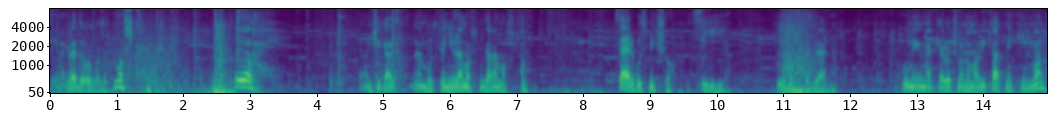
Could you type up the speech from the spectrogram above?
Én meg ledolgozott most. Jó. Jancsikár, nem volt könnyű lemosni, de lemostam. Szerbusz, Miksó. Szia. Éhes vagy, drágám. Hú, még meg kell locsolnom Alikát, még kim van.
